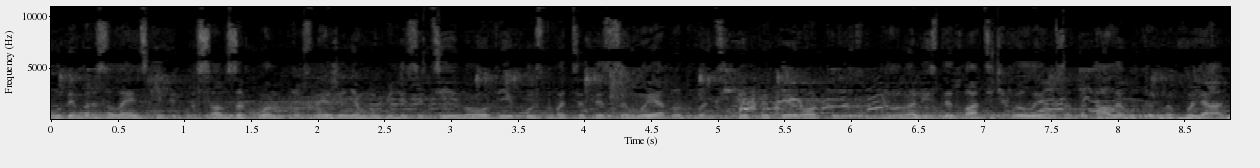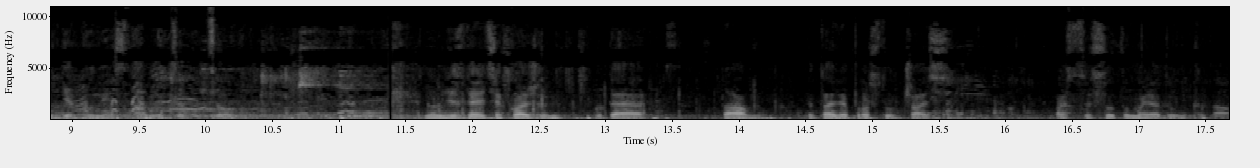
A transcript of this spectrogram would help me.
Володимир Зеленський підписав закон про зниження мобілізаційного віку з 27 до 25 років. Журналісти 20 хвилин запитали у тернополян, як вони ставляться до цього. Ну, мені здається, кожен буде там. Питання просто в часі. Ось це суто моя думка.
